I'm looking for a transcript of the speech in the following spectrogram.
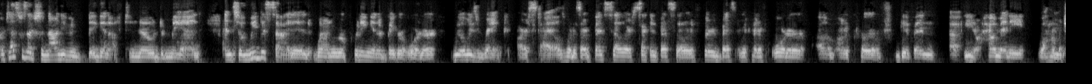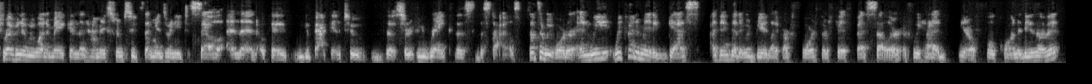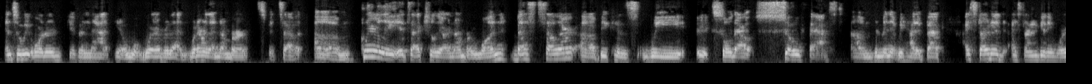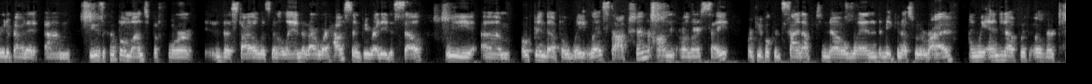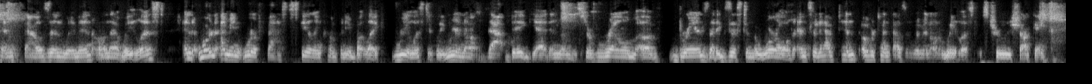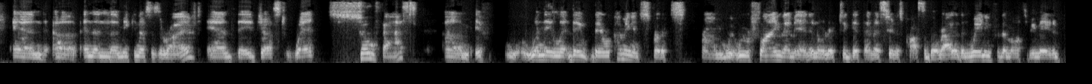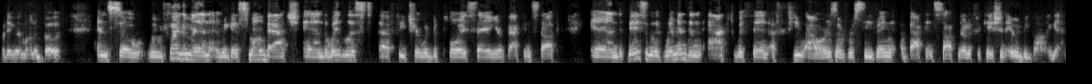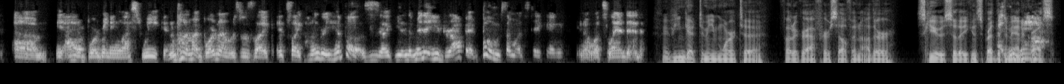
our test was actually not even big enough to know demand. And so we decided when we were putting in a bigger order we always rank our styles. What is our bestseller, second bestseller, third best, and we kind of order um, on a curve given, uh, you know, how many, well, how much revenue we want to make, and then how many swimsuits that means we need to sell, and then okay, you back into the sort of you rank this the styles. So that's how we order, and we we kind of made a guess. I think that it would be like our fourth or fifth bestseller if we had you know full quantities of it, and so we ordered given that you know wherever that whatever that number spits out. Um, clearly, it's actually our number one bestseller uh, because we it sold out so fast um, the minute we had it back. I started I started getting worried about it um, because a couple months before the style was going to land at our warehouse and be ready to sell, we um, opened up a waitlist option on on our site where people could sign up to know when the Mykonos would arrive, and we ended up with over ten thousand women on that wait list and we're i mean we're a fast scaling company but like realistically we're not that big yet in the sort of realm of brands that exist in the world. And so to have 10 over 10,000 women on a wait list was truly shocking. And uh, and then the Mykonos arrived and they just went so fast. Um, if when they they they were coming in spurts from we, we, were flying them in in order to get them as soon as possible rather than waiting for them all to be made and putting them on a boat and so we would fly them in and we get a small batch and the waitlist uh, feature would deploy saying you're back in stock And basically, if women didn't act within a few hours of receiving a back in stock notification, it would be gone again. Um, I had a board meeting last week, and one of my board members was like, "It's like hungry hippos. Like the minute you drop it, boom, someone's taking you know what's landed." Maybe you can get Demi Moore to photograph herself in other SKUs so that you can spread the demand yeah. across.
